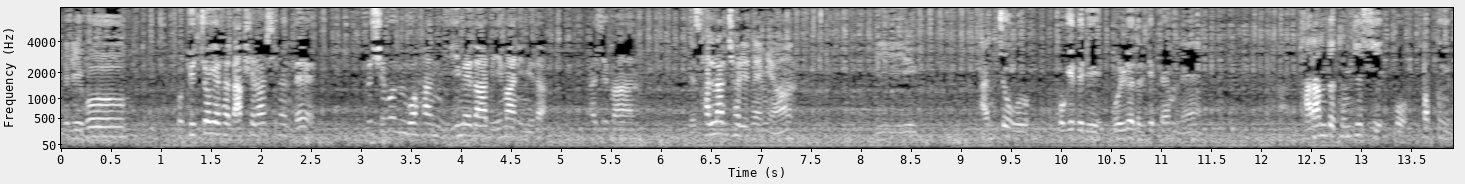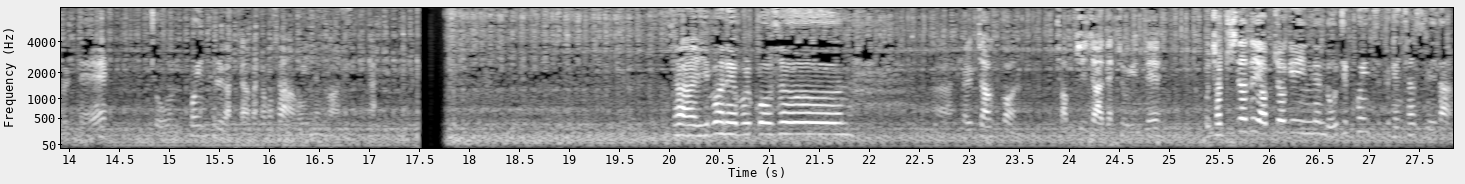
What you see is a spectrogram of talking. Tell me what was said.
그리고 그 뒤쪽에서 낚시를 하시는데 수심은 뭐 한 2m 미만입니다. 하지만 산란철이 되면 이 안쪽으로 고기들이 몰려들기 때문에 바람도 등질 수 있고 서풍이 불 때 좋은 포인트를 갖다가 형성하고 있는 것 같습니다. 자 이번에 볼 곳은 아, 별장권 접지자대 쪽인데 그 접지자대 옆쪽에 있는 노지 포인트도 괜찮습니다.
